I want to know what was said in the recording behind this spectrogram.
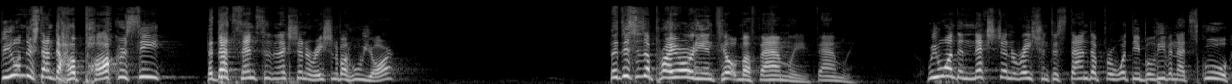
Do you understand the hypocrisy that that sends to the next generation about who we are? That this is a priority until my family, family. We want the next generation to stand up for what they believe in at school,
